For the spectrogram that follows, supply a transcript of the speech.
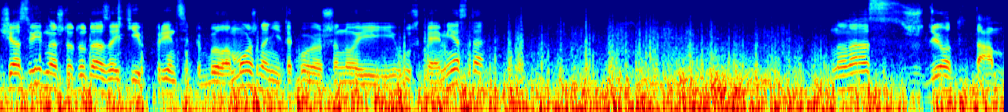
Сейчас видно, что туда зайти, в принципе, было можно, не такое уж оно и узкое место. Но нас ждет там.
